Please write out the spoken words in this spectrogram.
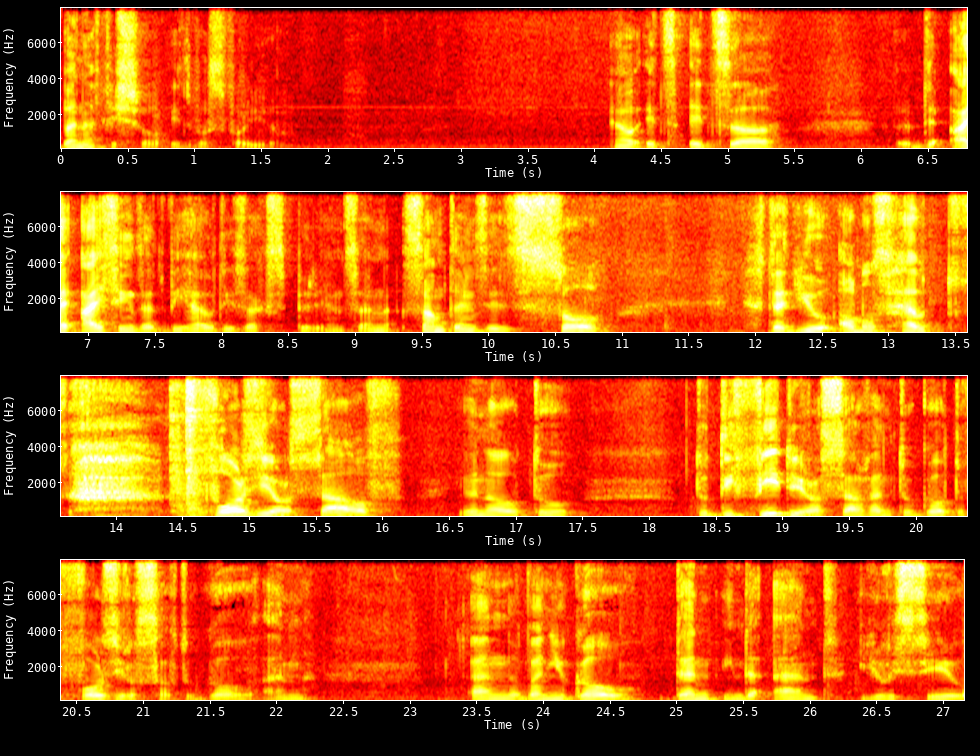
beneficial it was for you. You know it's it's uh, I, I think that we have this experience and sometimes it's so that you almost have to force yourself, you know, to to defeat yourself and to go to force yourself to go. And and when you go then in the end you receive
